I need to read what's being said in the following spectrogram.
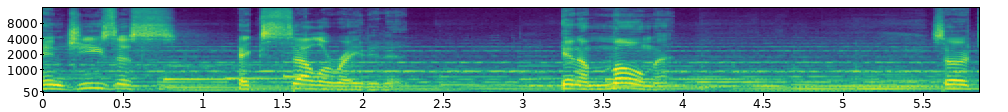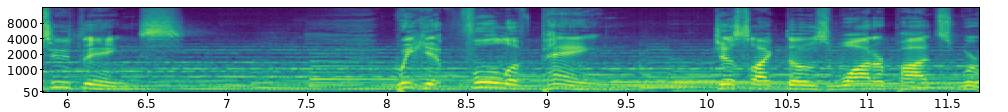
And Jesus accelerated it in a moment. So there are two things. We get full of pain, just like those water pots were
